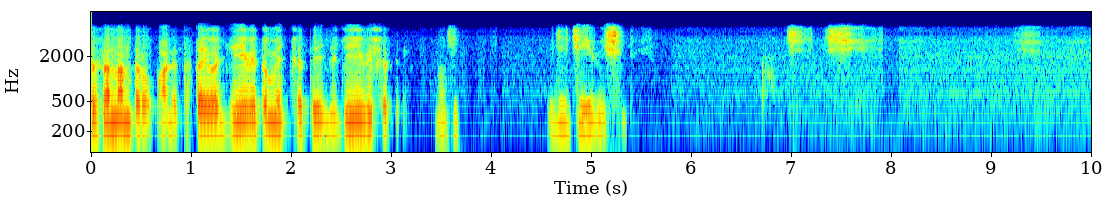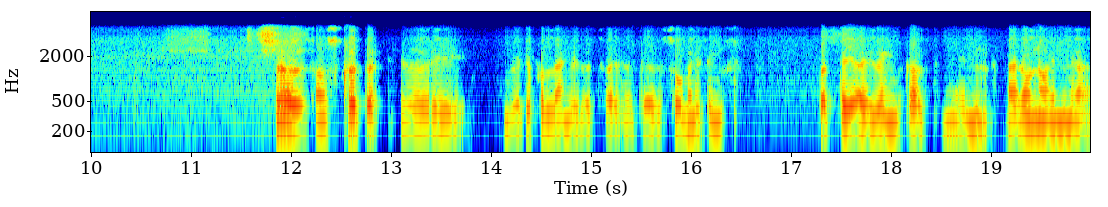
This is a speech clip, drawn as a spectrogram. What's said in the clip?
सन्नन्तरूपाणि तथैव जीवितुम् इच्छति जिजीविषति। जिजीविषते। very beautiful language. That's why there's so many things pratyaya using because in I don't know in uh,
